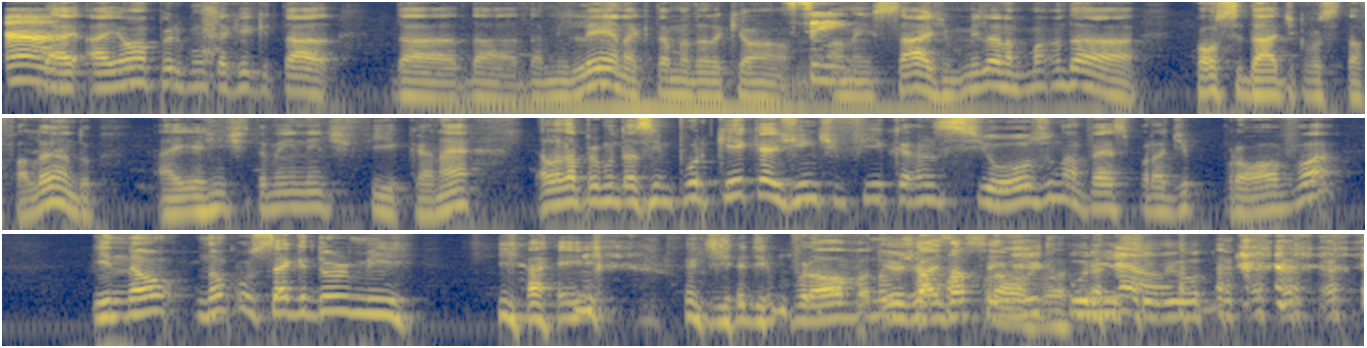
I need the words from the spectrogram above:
Ah. Aí é uma pergunta aqui que tá da, da, da Milena, que tá mandando aqui uma, uma mensagem. Milena, manda qual cidade que você tá falando, aí a gente também identifica, né? Ela tá perguntando assim, por que que a gente fica ansioso na véspera de prova e não, não consegue dormir? E aí, no dia de prova, não Eu já faz a passei prova. muito por isso, Não. viu?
